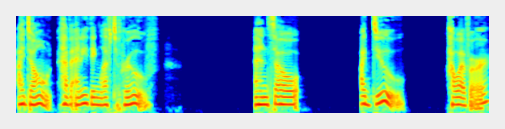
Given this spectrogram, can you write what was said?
I don't have anything left to prove. And so I do, however,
